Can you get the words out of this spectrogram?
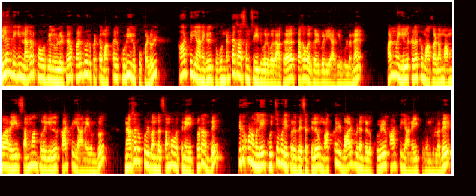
இலங்கையின் நகர்ப்பகுதியில் உள்ளிட்ட பல்வேறுபட்ட மக்கள் குடியிருப்புகளுள் காட்டு யானைகள் புகுந்து அட்டகாசம் செய்து வருவதாக தகவல்கள் வெளியாகியுள்ளன. அண்மையில் கிழக்கு மாகாணம் அம்பாறை சம்மாந்துறையில் காட்டு யானை ஒன்று நகருக்குள் வந்த சம்பவத்தினை தொடர்ந்து திருகோணமலை குச்சவெளி பிரதேசத்திலும் மக்கள் வாழ்விடங்களுக்குள் காட்டு யானை புகுந்துள்ளது.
